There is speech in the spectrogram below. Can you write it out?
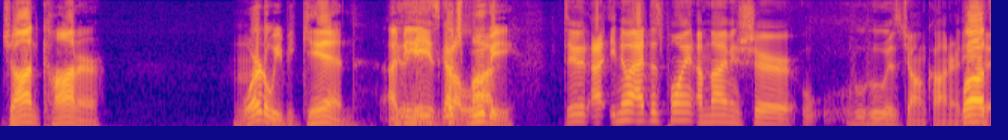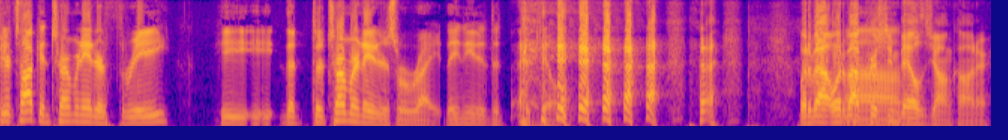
John Connor. Where do we begin? I He's- mean, Hmm. he's got which movie? Dude, I, you know, at this point, I'm not even sure who who is John Connor. Well, if you're talking Terminator Three, he, he the the Terminators were right. They needed to, to kill. him. what about what about Christian Um, Bale's John Connor?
